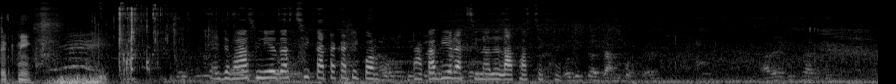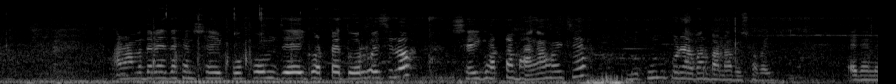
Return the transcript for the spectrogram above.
টেকনিক এই যে মাছ নিয়ে যাচ্ছি কাটাকাটি করব। ঢাকা দিয়ে রাখছি নাহলে লাফাচ্ছে খুব। আর আমাদের এই দেখেন সেই প্রথম যে এই ঘরটায় দোল হয়েছিল সেই ঘরটা ভাঙা হয়েছে। নতুন করে আবার বানাবে সবাই। এখানে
